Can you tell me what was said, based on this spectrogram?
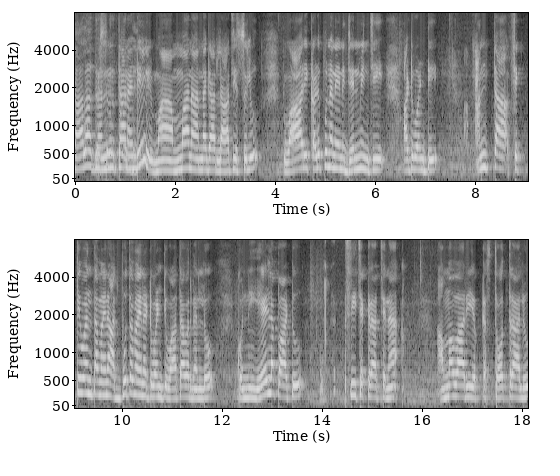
చాలా. అంతానండి మా అమ్మ నాన్నగారుల ఆశీస్సులు. వారి కడుపున నేను జన్మించి అటువంటి అంత శక్తివంతమైన అద్భుతమైనటువంటి వాతావరణంలో కొన్ని ఏళ్ళ పాటు శ్రీచక్రార్చన అమ్మవారి యొక్క స్తోత్రాలు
